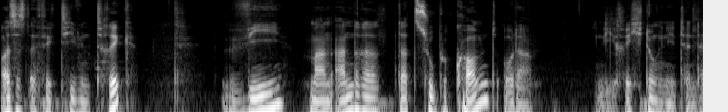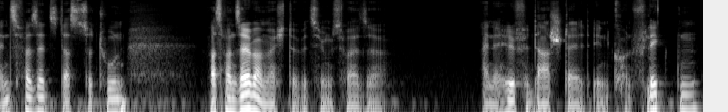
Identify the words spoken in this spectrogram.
äußerst effektiven Trick, wie man andere dazu bekommt oder in die Richtung, in die Tendenz versetzt, das zu tun, was man selber möchte, beziehungsweise eine Hilfe darstellt in Konflikten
